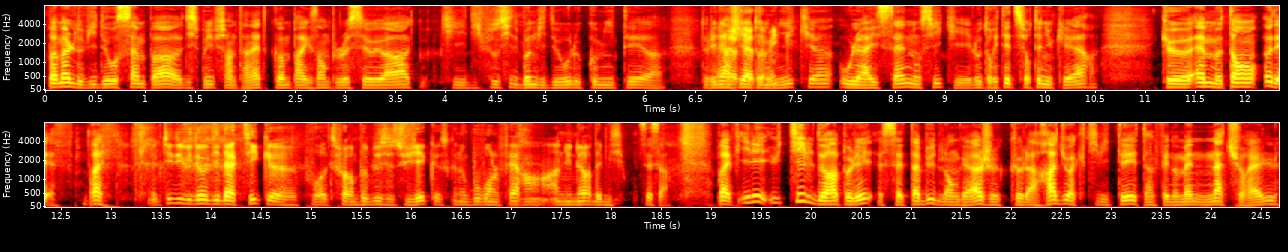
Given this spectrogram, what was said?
pas mal de vidéos sympas disponibles sur Internet, comme par exemple le CEA, qui diffuse aussi de bonnes vidéos, le Comité de l'énergie atomique, ou l'ASN aussi, qui est l'autorité de sûreté nucléaire que aime tant EDF. Bref. Une petite vidéo didactique euh, pour explorer un peu plus ce sujet que ce que nous pouvons le faire en, une heure d'émission. C'est ça. Bref, il est utile de rappeler cet abus de langage que la radioactivité est un phénomène naturel,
